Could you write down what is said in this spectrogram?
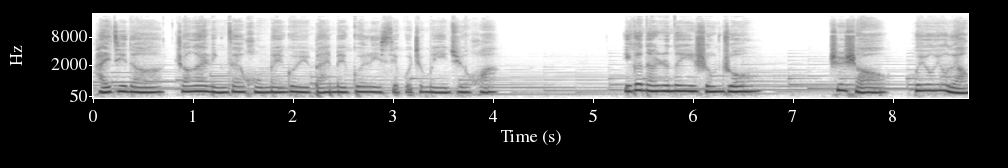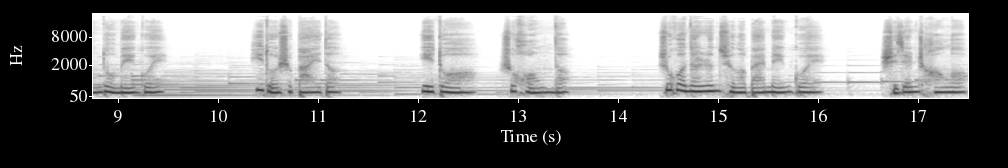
还记得张爱玲在《红玫瑰与白玫瑰》里写过这么一句话：一个男人的一生中，至少会拥有两朵玫瑰，一朵是白的，一朵是红的。如果男人娶了白玫瑰，时间长了，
